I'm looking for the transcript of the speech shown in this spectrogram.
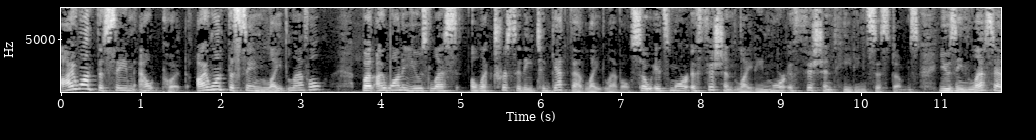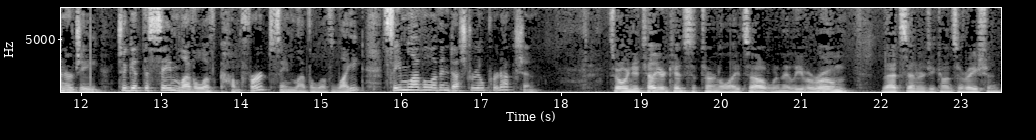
I want the same output. I want the same light level but I want to use less electricity to get that light level. So it's more efficient lighting, more efficient heating systems, using less energy to get the same level of comfort, same level of light, same level of industrial production. So when you tell your kids to turn the lights out when they leave a room, that's energy conservation.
